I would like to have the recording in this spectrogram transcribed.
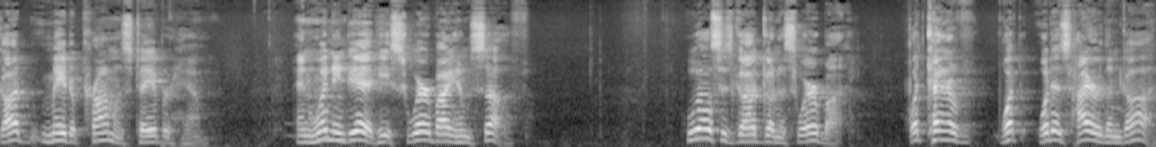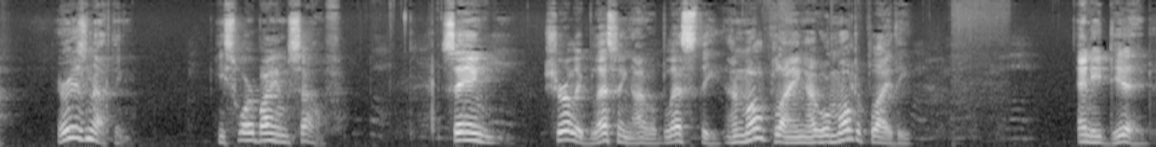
God made a promise to Abraham, and when he did, he swore by himself. Who else is God going to swear by? What kind of what what is higher than God? There is nothing. He swore by himself, saying, Surely blessing I will bless thee, and multiplying I will multiply thee. And he did.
